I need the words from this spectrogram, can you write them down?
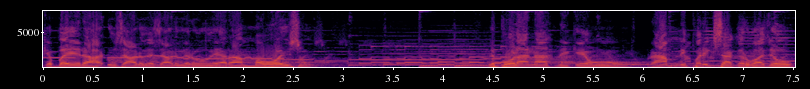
કે બૈરા હાટું જાળવે જાળવે રોવે આ રામમાં હોય શું? એટલે ભોળાનાથ ને કે હું રામની પરીક્ષા કરવા જાઉં,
